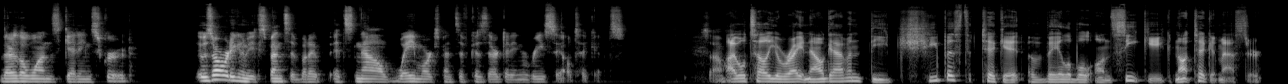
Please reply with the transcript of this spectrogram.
they're the ones getting screwed. It was already going to be expensive, but it, it's now way more expensive because they're getting resale tickets. So I will tell you right now, Gavin, the cheapest ticket available on SeatGeek, not Ticketmaster,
